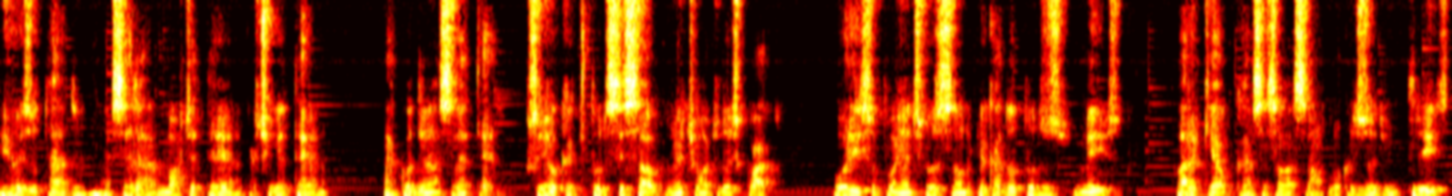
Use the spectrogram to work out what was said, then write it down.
E o resultado né, será morte eterna, castigo eterno, a condenação eterna. O Senhor quer que todos se salvem, 1 Timóteo 2,4. Por isso, põe à disposição do pecador todos os meios para que alcance a salvação. Lucas 18, 23,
